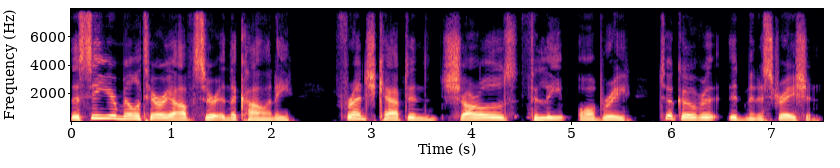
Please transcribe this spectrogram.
the senior military officer in the colony, French Captain Charles Philippe Aubry, took over administration.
